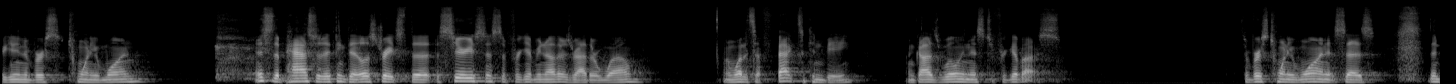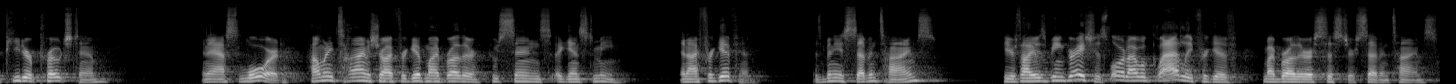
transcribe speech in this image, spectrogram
beginning in verse 21. This is a passage I think that illustrates the, the seriousness of forgiving others rather well and what its effect can be on God's willingness to forgive us. So, verse 21, it says, Then Peter approached him and asked, Lord, how many times shall I forgive my brother who sins against me? And I forgive him. As many as seven times? Peter thought he was being gracious. Lord, I will gladly forgive my brother or sister seven times.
